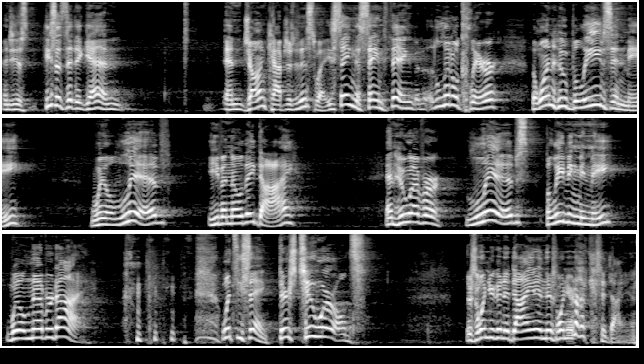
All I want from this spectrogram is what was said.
And Jesus, he says it again, and John captures it this way. He's saying the same thing, but a little clearer. The one who believes in me will live even though they die. And whoever lives believing in me will never die. What's he saying? There's two worlds. There's one you're going to die in, and there's one you're not going to die in.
